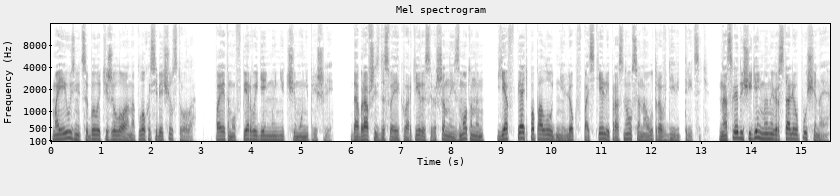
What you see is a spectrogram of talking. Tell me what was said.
Моей узнице было тяжело, она плохо себя чувствовала, поэтому в первый день мы ни к чему не пришли. Добравшись до своей квартиры совершенно измотанным, я в пять пополудни лег в постель и проснулся на утро в 9.30. На следующий день мы наверстали упущенное.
